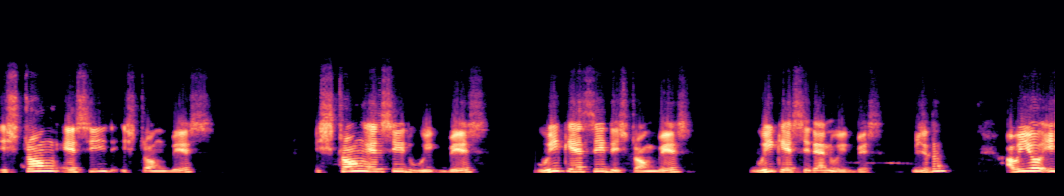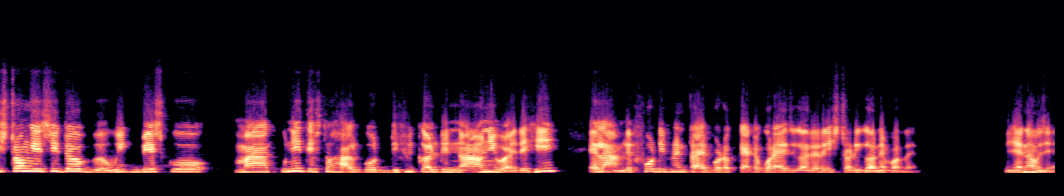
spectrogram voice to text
Strong acid, strong base. Strong acid, weak base. Weak acid, strong base. Weak acid and weak base. बुझ्यो त अब यो स्ट्रङ एसिड र विक बेसको मा कुनै त्यस्तो खालको डिफिकल्टी नआउने भएदेखि यसलाई हामीले फोर डिफ्रेन्ट टाइपबाट क्याटेगोराइज गरेर स्टडी गर्नै पर्दैन बुझेन बुझे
